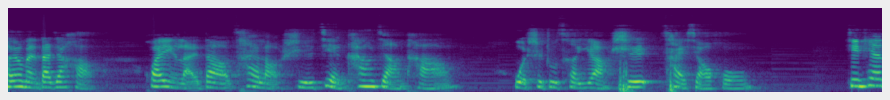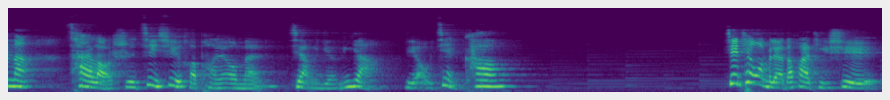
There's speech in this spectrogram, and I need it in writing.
朋友们，大家好，欢迎来到蔡老师健康讲堂，我是注册营养师蔡小红。今天呢，蔡老师继续和朋友们讲营养、聊健康。今天我们聊的话题是：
